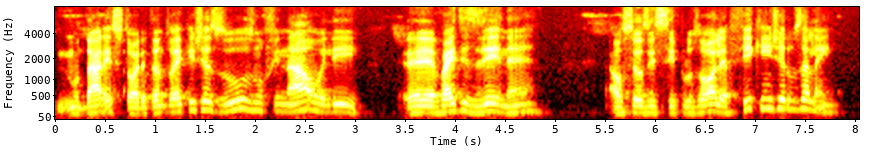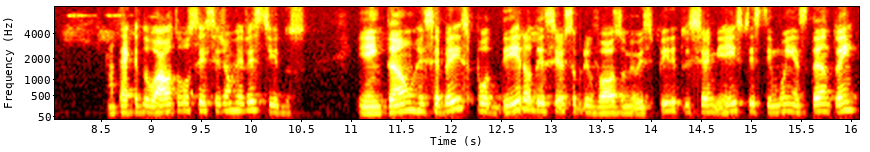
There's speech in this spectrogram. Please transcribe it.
Mudar a história. Tanto é que Jesus no final ele é, vai dizer, né, aos seus discípulos: Olha, fiquem em Jerusalém, até que do alto vocês sejam revestidos. E então recebeis poder ao descer sobre vós o meu espírito e ser-me-eis testemunhas tanto em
